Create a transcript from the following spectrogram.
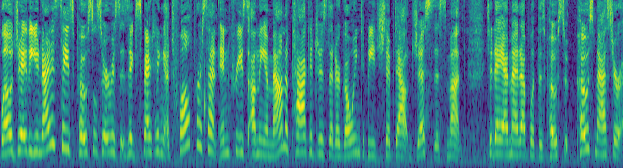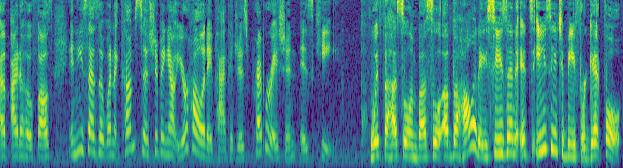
Well, Jay, the United States Postal Service is expecting a 12% increase on the amount of packages that are going to be shipped out just this month. Today, I met up with the post postmaster of Idaho Falls, and he says that when it comes to shipping out your holiday packages, preparation is key. With the hustle and bustle of the holiday season, it's easy to be forgetful.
